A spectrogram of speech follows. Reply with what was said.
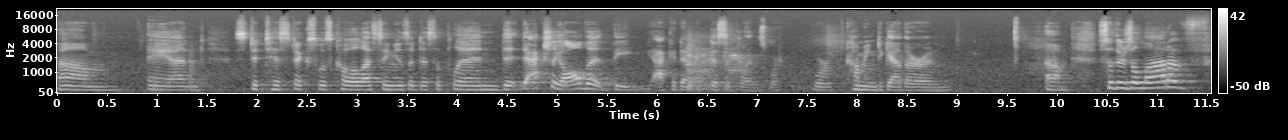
Um, and statistics was coalescing as a discipline. Actually, all the, the academic disciplines were, were coming together. And um, so there's a lot of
